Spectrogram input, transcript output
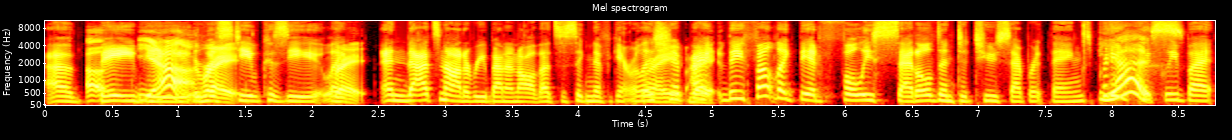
a Uh, baby yeah. with Right. Steve Kazee, like, Right. and that's not a rebound at all. That's a significant relationship. right. I, they felt like they had fully settled into two separate things pretty Yes. quickly, but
